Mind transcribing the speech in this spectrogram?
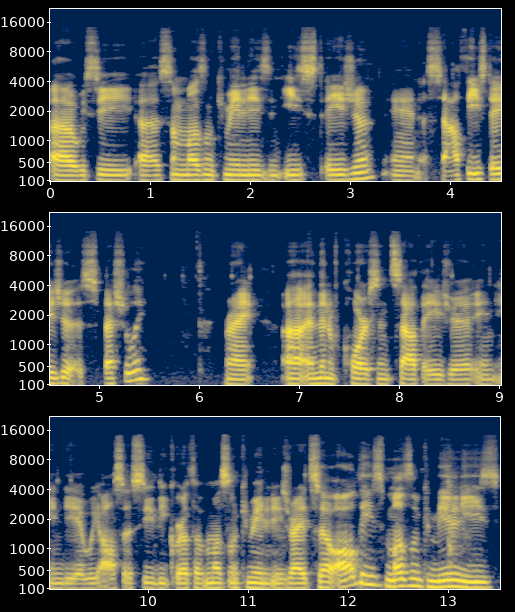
Uh, we see uh, some Muslim communities in East Asia and Southeast Asia, especially, right? Uh, and then, of course, in South Asia, in India, we also see the growth of Muslim communities, right? So all these Muslim communities,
